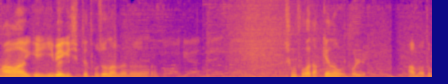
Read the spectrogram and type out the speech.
아 이게 220대 도전하면은 층수가 낮게 나올걸요. 아마도?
